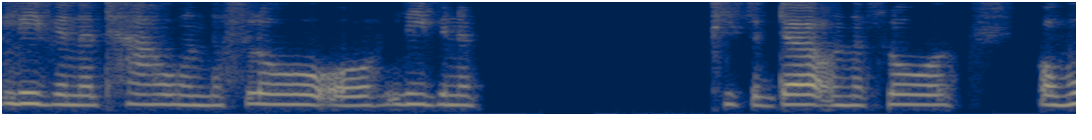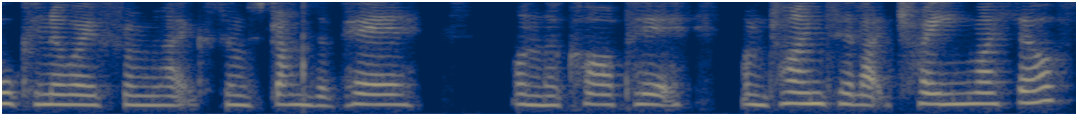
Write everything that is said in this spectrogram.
leaving a towel on the floor or leaving a piece of dirt on the floor or walking away from like some strands of hair on the carpet i'm trying to like train myself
